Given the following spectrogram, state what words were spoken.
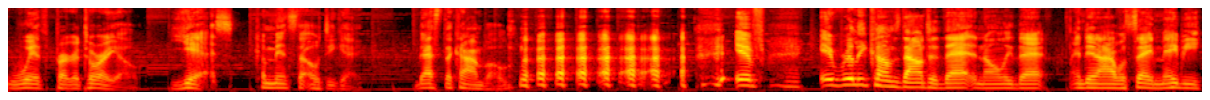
with Purgatorio? Yes. Commence the OTK. That's the combo. if it really comes down to that and only that, and then I would say maybe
